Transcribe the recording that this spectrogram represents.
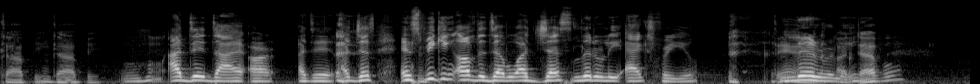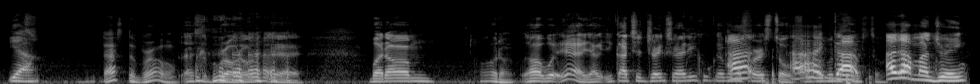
Copy, copy. I did die, Art. I did. I just and speaking of the devil, I just literally asked for you. Damn, Literally. A devil? Yeah. That's the bro. That's the bro. though. yeah, but um, hold on. Oh, well, yeah, you you got your drinks ready? Who giving the I, first toast? Who I giving got the first toast? I got my drink.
